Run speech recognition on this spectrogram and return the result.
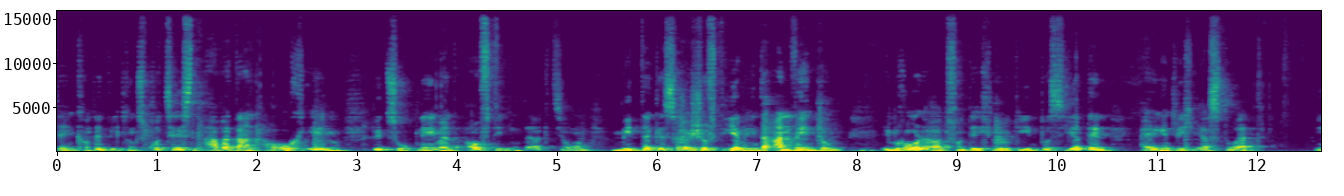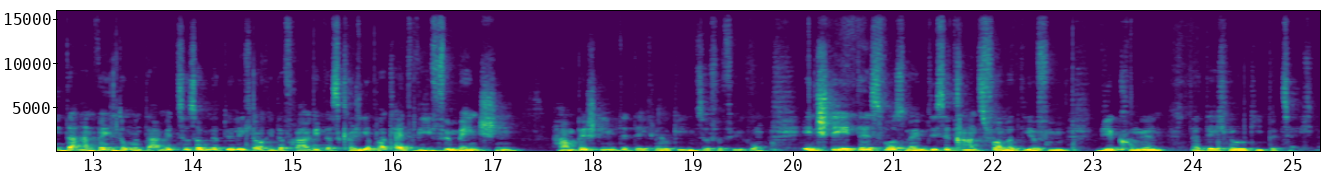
Denk- und Entwicklungsprozessen, aber dann auch eben Bezug nehmend auf die Interaktion mit der Gesellschaft, die eben in der Anwendung, im Rollout von Technologien passiert, denn eigentlich erst dort in der Anwendung und damit sozusagen natürlich auch in der Frage der Skalierbarkeit, wie viele Menschen haben bestimmte Technologien zur Verfügung, entsteht das, was man eben diese transformativen Wirkungen der Technologie bezeichnet.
